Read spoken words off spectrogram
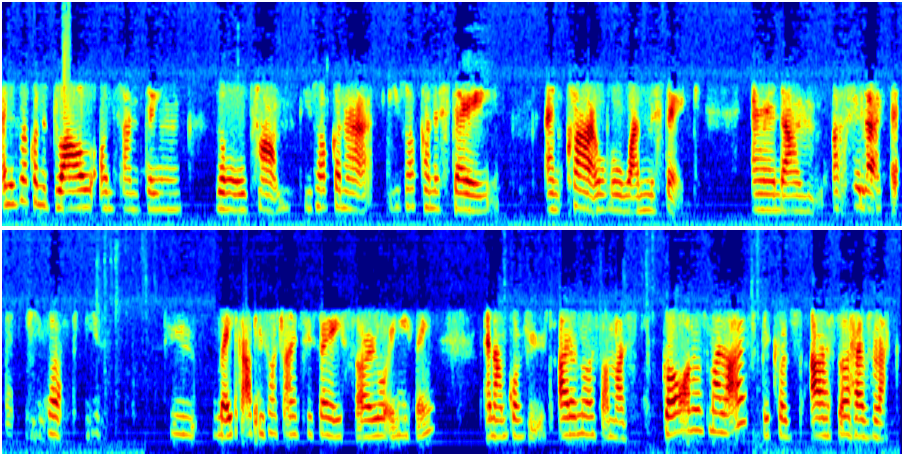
and he's not going to dwell on something the whole time. He's not gonna he's not gonna stay and cry over one mistake. And um, I feel like he's not he's to make up. He's not trying to say sorry or anything. And I'm confused. I don't know if I must go on with my life because I still have like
